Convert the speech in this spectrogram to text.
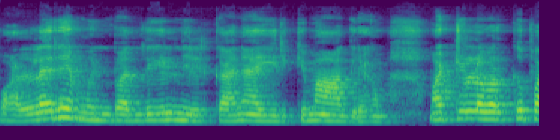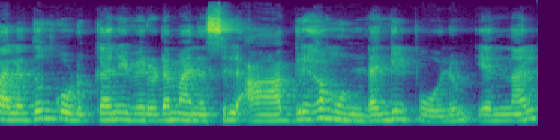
വളരെ മുൻപന്തിയിൽ നിൽക്കാനായിരിക്കും ആഗ്രഹം. മറ്റുള്ളവർക്ക് പലതും കൊടുക്കാൻ ഇവരുടെ മനസ്സിൽ ആഗ്രഹമുണ്ടെങ്കിൽ പോലും എന്നാൽ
